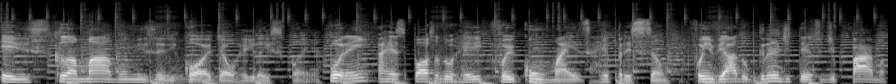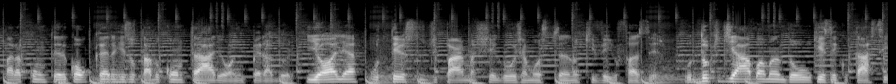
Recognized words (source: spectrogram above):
Eles clamavam misericórdia ao rei da Espanha. Porém, a resposta do rei foi com mais repressão. Foi enviado o grande terço de Parma para conter qualquer resultado contrário ao imperador. E olha, o terço de Parma chegou já mostrando o que veio fazer. O Duque de Alba mandou que executasse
